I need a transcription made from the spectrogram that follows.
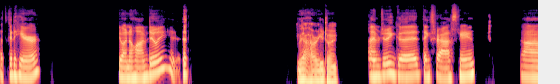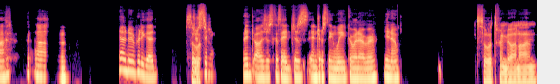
That's good to hear. Do I know how I'm doing? Yeah. How are you doing? I'm doing good. Thanks for asking. Uh, uh, yeah, I'm doing pretty good. So Interesting. I was just gonna say, just interesting week or whatever. You know. so what's been going on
